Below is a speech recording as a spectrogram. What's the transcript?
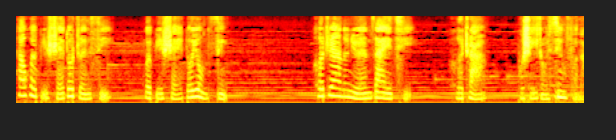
他会比谁都珍惜，会比谁都用心。和这样的女人在一起，何尝不是一种幸福呢？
